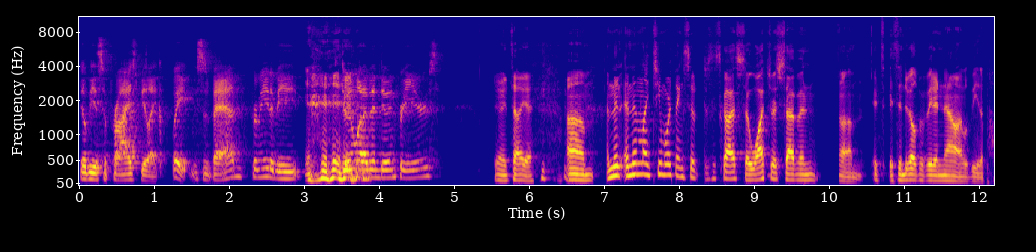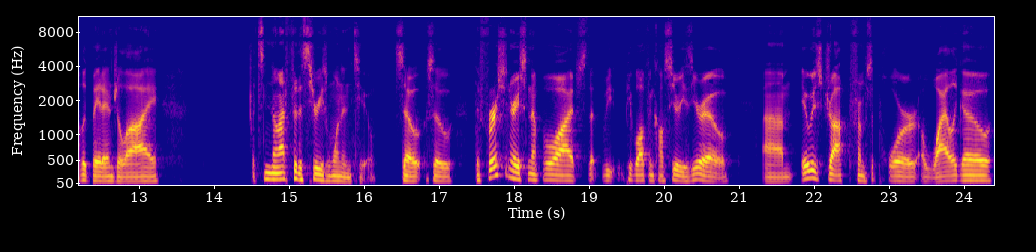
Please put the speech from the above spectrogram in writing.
it'll be a surprise to be like, wait, this is bad for me to be doing what I've been doing for years. Yeah, I tell you. Um, and then and then like two more things to, to discuss. So WatchOS seven, um, it's it's in developer beta now. It'll be in a public beta in July. It's not for the Series one and two. So so the first generation Apple Watch that we people often call Series zero, um, it was dropped from support a while ago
